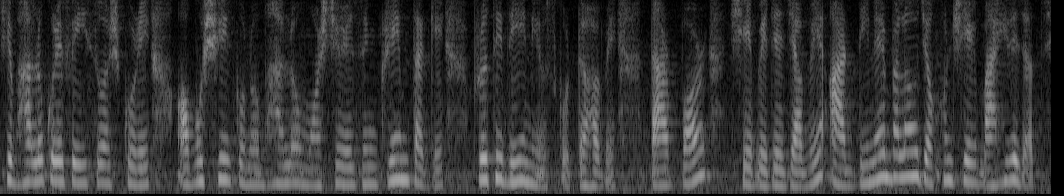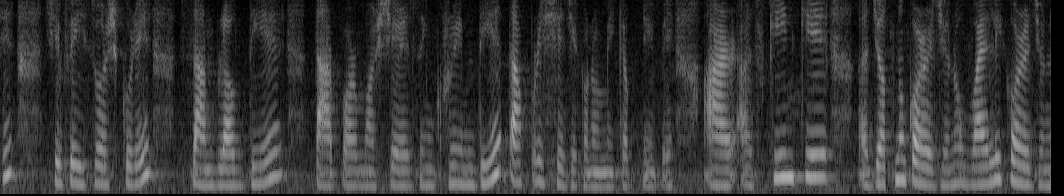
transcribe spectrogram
সে ভালো করে ফেস ওয়াশ করে অবশ্যই কোনো ভালো ময়শ্চারাইজিং ক্রিম তাকে প্রতিদিন ইউজ করতে হবে। তারপর সে বেডে যাবে। আর দিনের বেলাও যখন সে বাহিরে যাচ্ছে, সে ফেস ওয়াশ করে সানব্লক দিয়ে, তারপর ময়শ্চারাইজিং ক্রিম দিয়ে, তারপরে সে যে কোনো মেকআপ নেবে। আর স্কিনকে যত্ন করার জন্য ওয়াইলি করার জন্য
